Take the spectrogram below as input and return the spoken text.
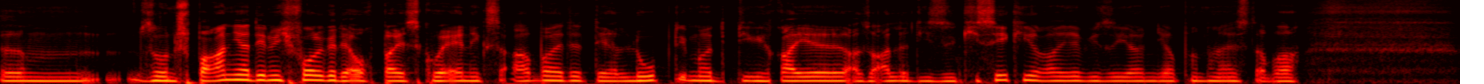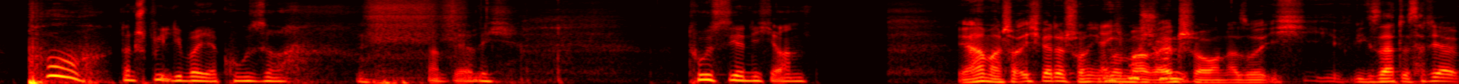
ähm, so ein Spanier, den ich folge, der auch bei Square Enix arbeitet, der lobt immer die Reihe, also alle diese Kiseki-Reihe, wie sie ja in Japan heißt, aber puh, dann spiel lieber Yakuza. Ganz ehrlich. Tu es dir nicht an. Ja, mal schauen. Ich werde schon irgendwann mal reinschauen. Also ich, wie gesagt, es hat ja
